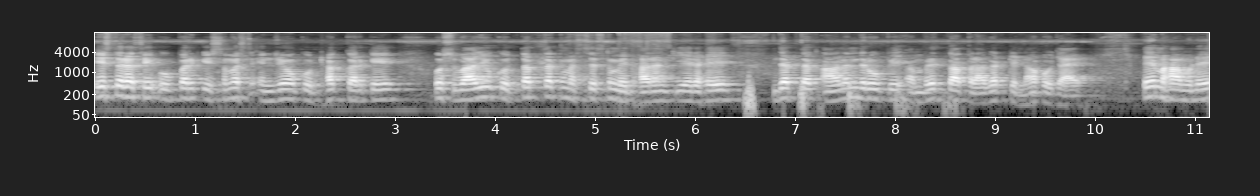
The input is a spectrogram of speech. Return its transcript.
इस तरह से ऊपर की समस्त इंद्रियों को ढक करके उस वायु को तब तक मस्तिष्क में धारण किए रहे, जब तक आनंद रूपी अमृत का प्रागट्य न हो जाए। हे महामुने,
